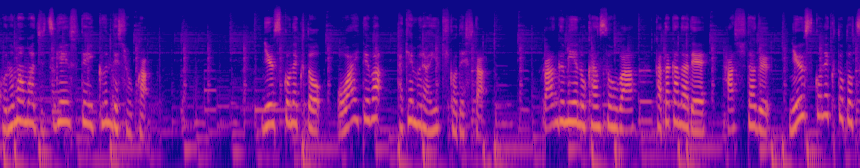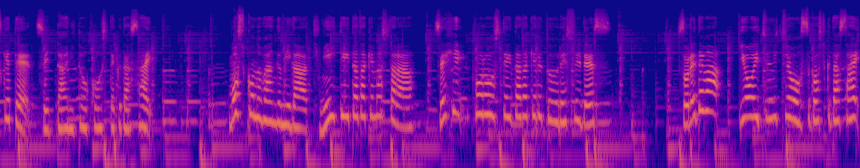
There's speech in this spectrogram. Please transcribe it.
このまま実現していくんでしょうか。ニュースコネクトお相手は竹村ゆき子でした。番組への感想はカタカナでハッシュタグニュースコネクトとつけてツイッターに投稿してください。もしこの番組が気に入っていただけましたらぜひフォローしていただけると嬉しいです。それでは良い一日をお過ごしください。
